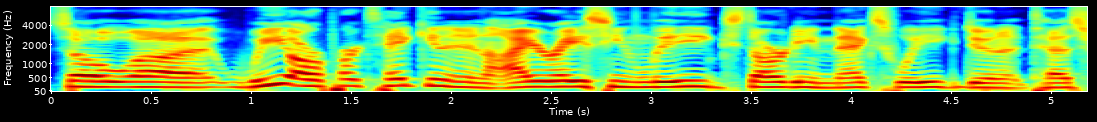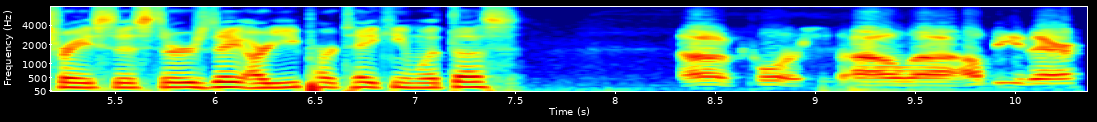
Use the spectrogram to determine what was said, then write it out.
So uh, we are partaking in an iRacing league starting next week, doing a test race this Thursday. Are you partaking with us? Of course, I'll uh, I'll be there.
